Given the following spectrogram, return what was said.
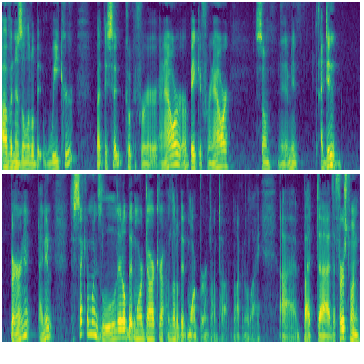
oven is a little bit weaker, but they said cook it for an hour or bake it for an hour. So I mean, I didn't burn it. I didn't. The second one's a little bit more darker, a little bit more burnt on top. I'm not gonna lie, uh, but uh, the first one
